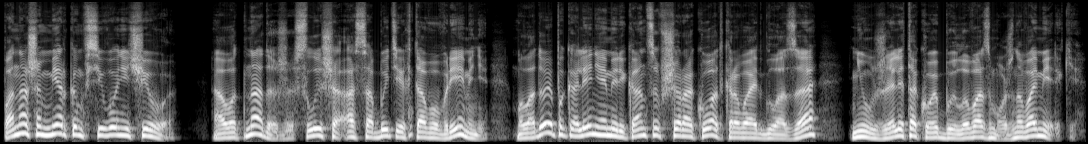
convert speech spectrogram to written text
По нашим меркам всего ничего. А вот надо же, слыша о событиях того времени, молодое поколение американцев широко открывает глаза, неужели такое было возможно в Америке?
